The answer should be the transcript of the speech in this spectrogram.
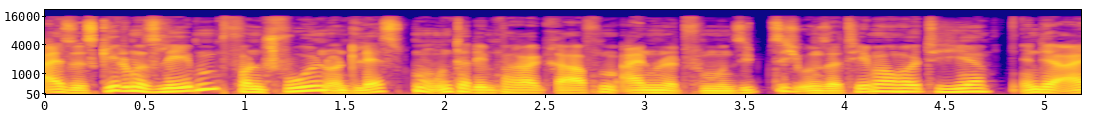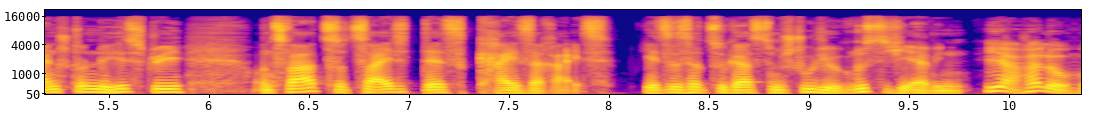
Also es geht um das Leben von Schwulen und Lesben unter dem Paragraphen 175, unser Thema heute hier in der einen Stunde History, und zwar zur Zeit des Kaiserreichs. Jetzt ist er zu Gast im Studio. Grüß dich, Erwin. Ja, hallo.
